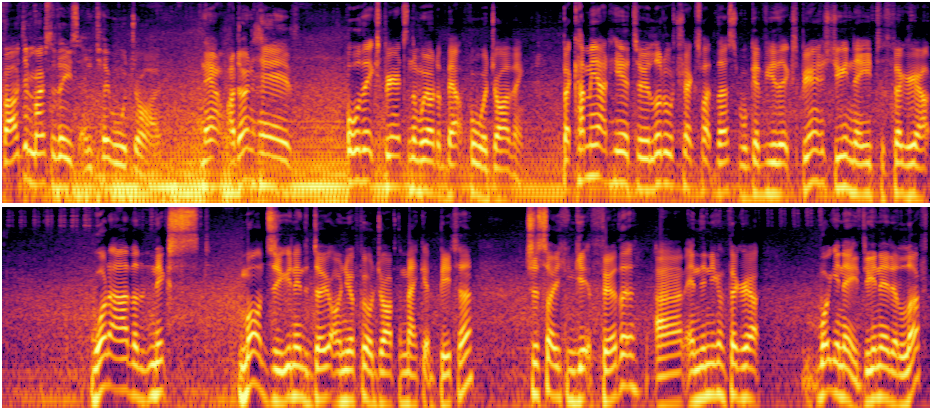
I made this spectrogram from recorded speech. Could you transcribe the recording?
But I did most of these in two-wheel drive. Now, I don't have all the experience in the world about four-wheel driving, but coming out here to little tracks like this will give you the experience you need to figure out what are the next mods that you need to do on your field drive to make it better just so you can get further um, and then you can figure out what you need. Do you need a lift?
